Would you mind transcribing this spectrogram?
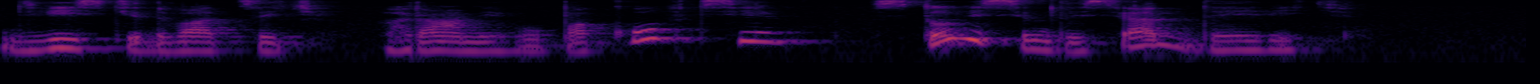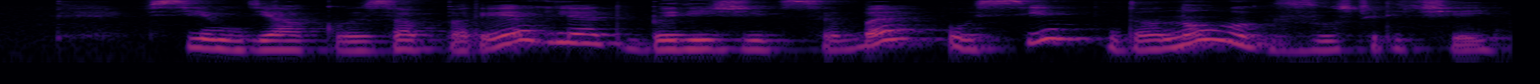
220 грамів в упаковці 189. Всім дякую за перегляд. Бережіть себе, усім до нових зустрічей!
